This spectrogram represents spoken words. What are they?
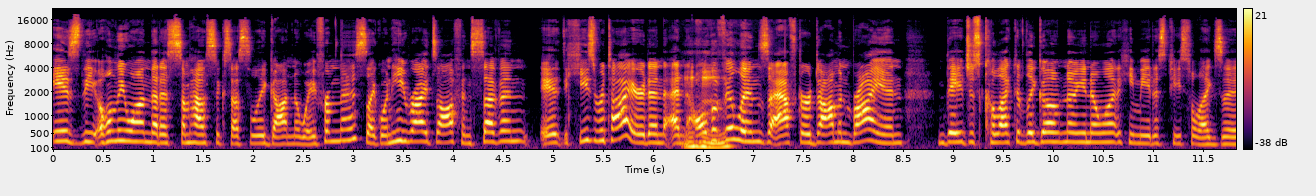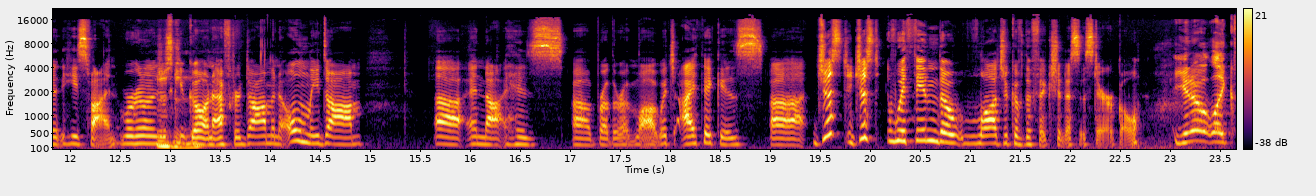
is the only one that has somehow successfully gotten away from this. Like when he rides off in seven, it, he's retired, and and all the villains after Dom and Brian, they just collectively go, no, you know what? He made his peaceful exit. He's fine. We're gonna just keep going after Dom and only Dom. Uh, and not his uh, brother-in-law, which I think is uh, just just within the logic of the fiction is hysterical. You know, like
